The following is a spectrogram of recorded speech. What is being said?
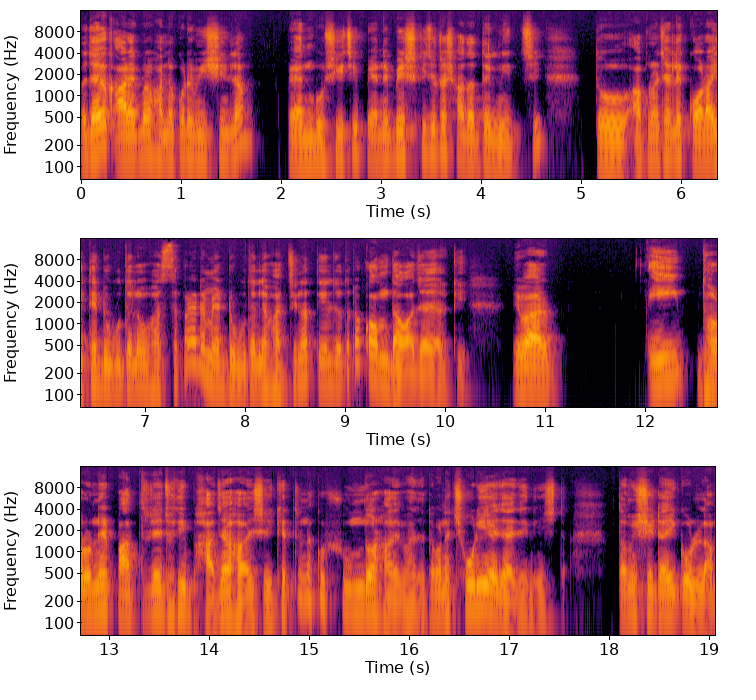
তো যাই হোক আর একবার ভালো করে মিশিয়ে নিলাম, প্যান বসিয়েছি, প্যানে বেশ কিছুটা সাদা তেল নিচ্ছি। তো আপনারা চাইলে কড়াইতে ডুবো তেলেও ভাজতে পারেন, আমি আর ডুবো তেলে ভাজছি না, তেল যতটা কম দেওয়া যায় আর কি। এবার এই ধরনের পাত্রে যদি ভাজা হয়, সেই ক্ষেত্রে না খুব সুন্দর হয় ভাজাটা মানে ছড়িয়ে যায় জিনিসটা। তো আমি সেটাই করলাম।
